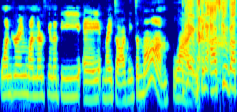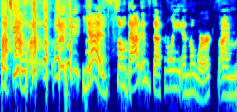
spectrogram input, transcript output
wondering when there's going to be a my dog needs a mom line. Okay, I was going to ask you about that too. yes, so that is definitely in the works. I'm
